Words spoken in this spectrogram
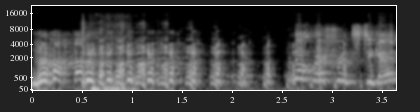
not referenced again.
